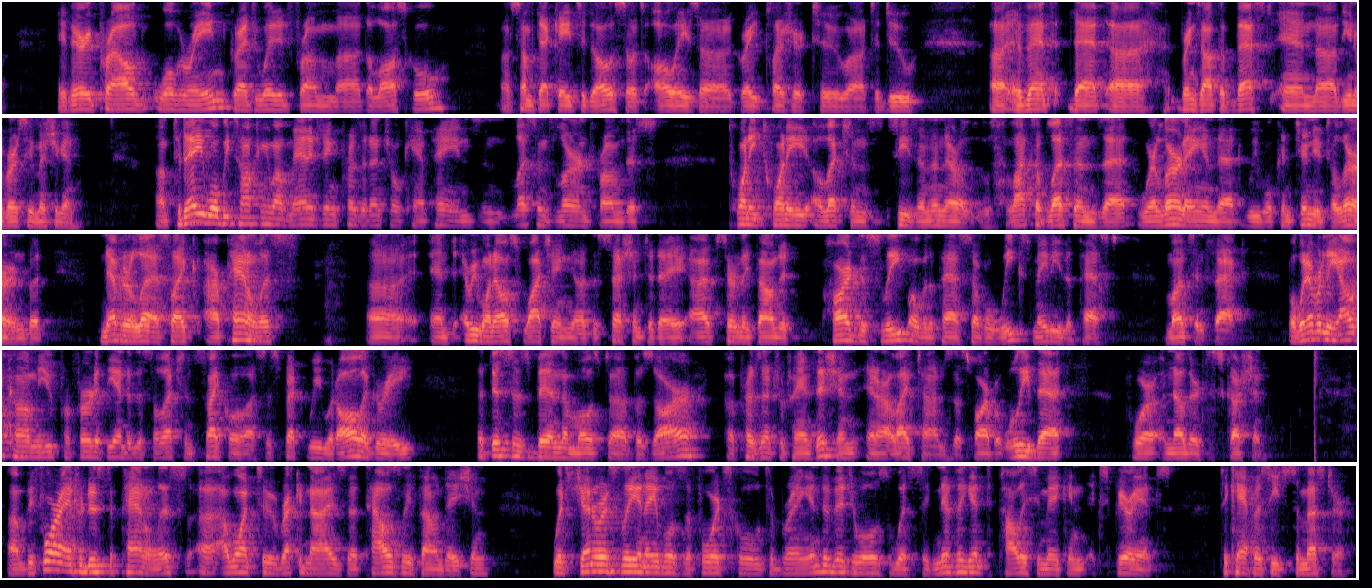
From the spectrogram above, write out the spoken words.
a very proud Wolverine, graduated from uh, the law school uh, some decades ago. So it's always a great pleasure to uh, to do uh, an event that uh, brings out the best in uh, the University of Michigan. Um, today, we'll be talking about managing presidential campaigns and lessons learned from this 2020 elections season. And there are lots of lessons that we're learning and that we will continue to learn. But nevertheless, like our panelists, uh, and everyone else watching uh, the session today. I've certainly found it hard to sleep over the past several weeks, maybe the past months, in fact. But whatever the outcome you preferred at the end of this election cycle, I suspect we would all agree that this has been the most uh, bizarre uh, presidential transition in our lifetimes thus far. But we'll leave that for another discussion. Um, before I introduce the panelists, uh, I want to recognize the Towsley Foundation which generously enables the Ford School to bring individuals with significant policymaking experience to campus each semester.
